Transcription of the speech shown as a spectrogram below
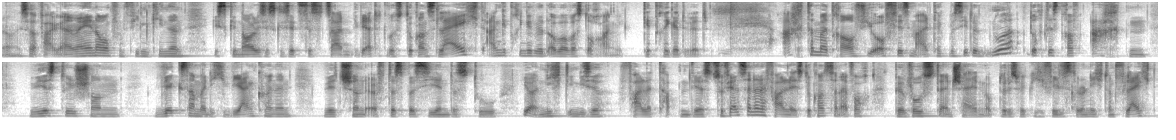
ja, ist eine Verallgemeinerung von vielen Kindern, ist genau dieses Gesetz der sozialen Bewertung, was da ganz leicht angetriggert wird, aber was doch angetriggert wird. Achte mal drauf, wie oft das im Alltag passiert und nur durch das drauf achten wirst du schon wirksamer dich wehren können, wird schon öfters passieren, dass du ja nicht in diese Falle tappen wirst, sofern es dann eine Falle ist. Du kannst dann einfach bewusster entscheiden, ob du das wirklich willst oder nicht. Und vielleicht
